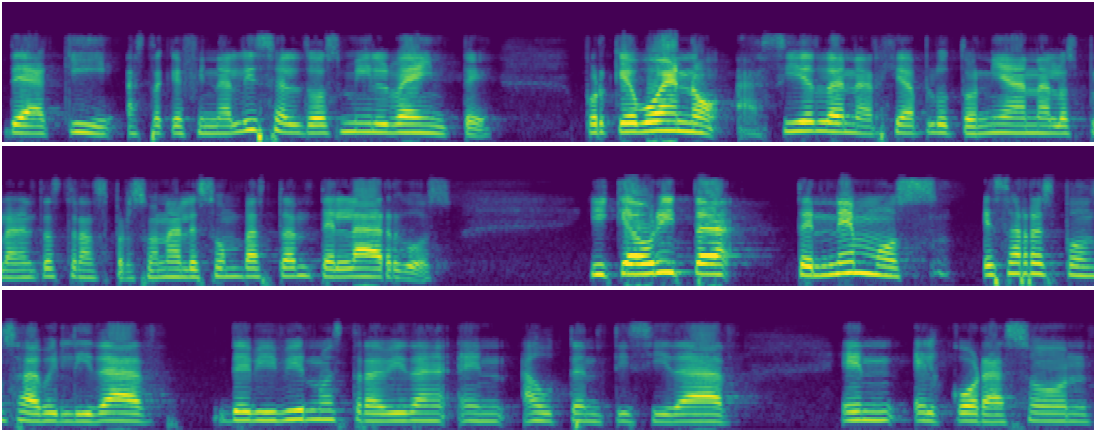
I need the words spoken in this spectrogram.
de aquí hasta que finalice el 2020. Porque bueno, así es la energía plutoniana, los planetas transpersonales son bastante largos. Y que ahorita tenemos esa responsabilidad de vivir nuestra vida en autenticidad, en el corazón,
